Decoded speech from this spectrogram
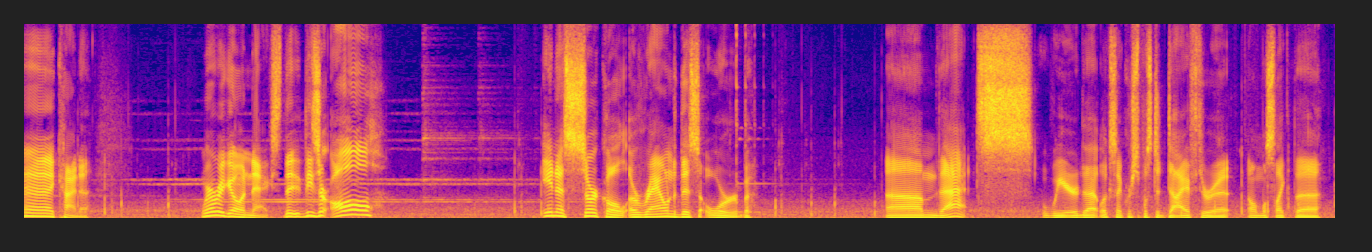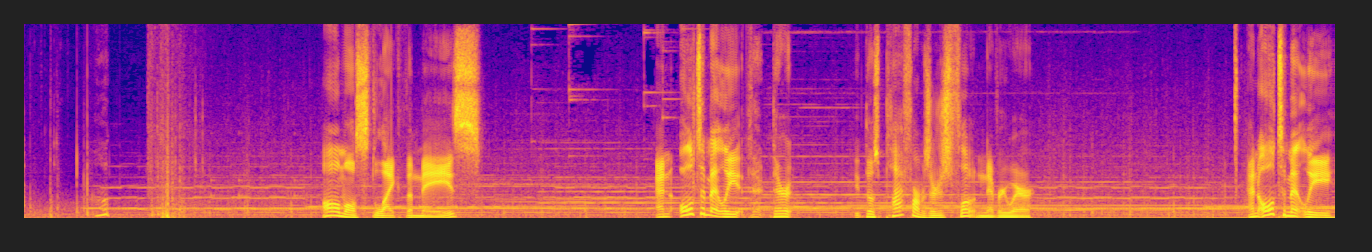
Eh, kinda. Where are we going next? Th these are all in a circle around this orb. Um, that's weird. That looks like we're supposed to dive through it, almost like the... Almost like the maze. And ultimately, they're, they're those platforms are just floating everywhere. And ultimately,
